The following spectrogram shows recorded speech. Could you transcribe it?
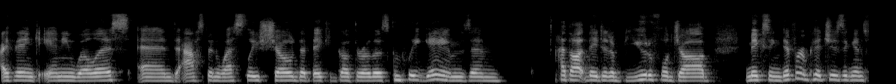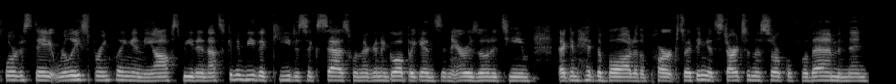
I think Annie Willis and Aspen Wesley showed that they could go throw those complete games. And I thought they did a beautiful job mixing different pitches against Florida State, really sprinkling in the off speed. And that's going to be the key to success when they're going to go up against an Arizona team that can hit the ball out of the park. So I think it starts in the circle for them. And then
